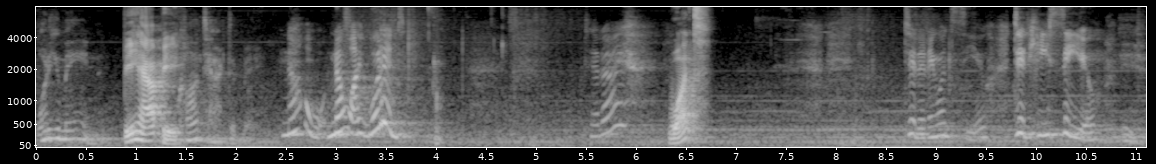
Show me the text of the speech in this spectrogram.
What do you mean? Be happy. You contacted me. No, no, I wouldn't. Did I? What? Did anyone see you? Did he see you? Hey,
